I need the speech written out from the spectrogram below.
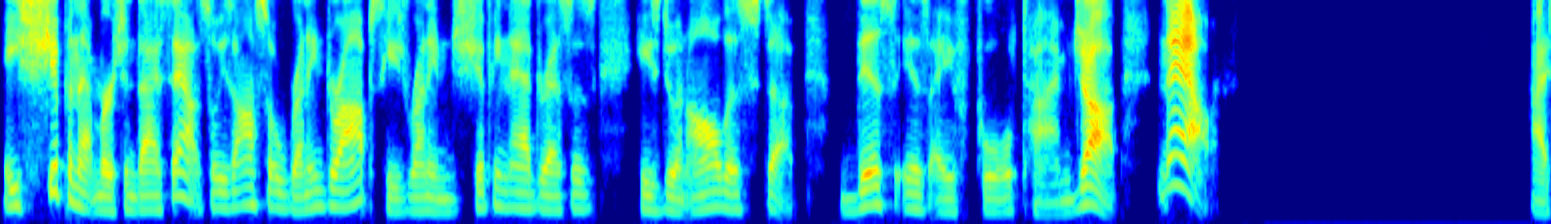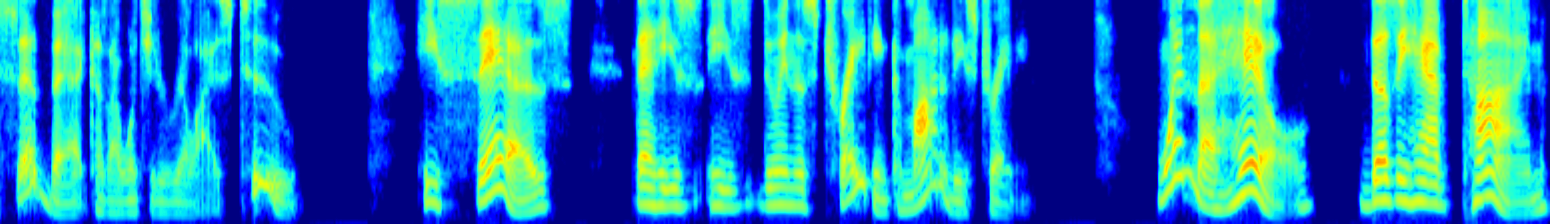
he's shipping that merchandise out. So he's also running drops, he's running shipping addresses, he's doing all this stuff. This is a full-time job. Now, I said that because I want you to realize too. He says that he's he's doing this trading, commodities trading. When the hell does he have time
